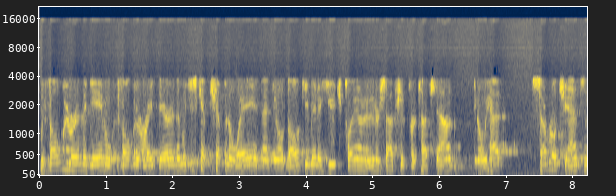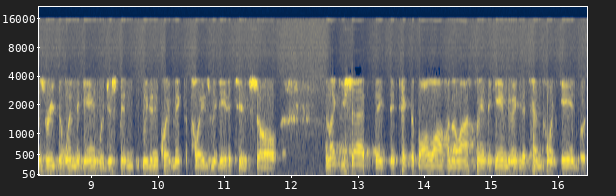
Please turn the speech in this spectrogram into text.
we felt we were in the game and we felt we were right there, and then we just kept chipping away. And then you know Dalkey made a huge play on an interception for a touchdown. You know we had several chances to win the game. We just didn't we didn't quite make the plays we needed to. So, and like you said, they they picked the ball off in the last play of the game to make it a ten point game. But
